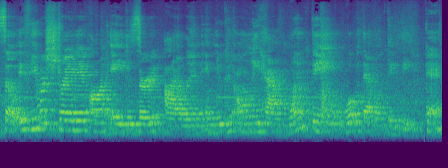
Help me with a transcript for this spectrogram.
So if you were stranded on a deserted island and you could only have one thing, what would that one thing be? Okay.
